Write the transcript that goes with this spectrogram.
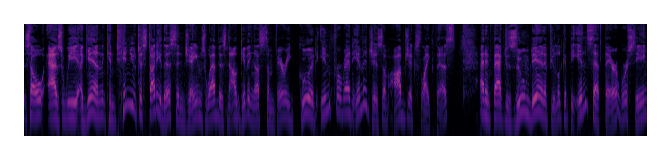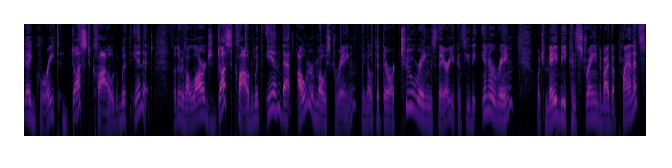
So as we again continue to study this and James Webb is now giving us some very good infrared images of objects like this. And in fact, zoomed in, if you look at the inset there, we're seeing a great dust cloud within it. So there is a large dust cloud within that outermost ring. We note that there are two rings there. You can see the inner ring, which may be constrained by the planets.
